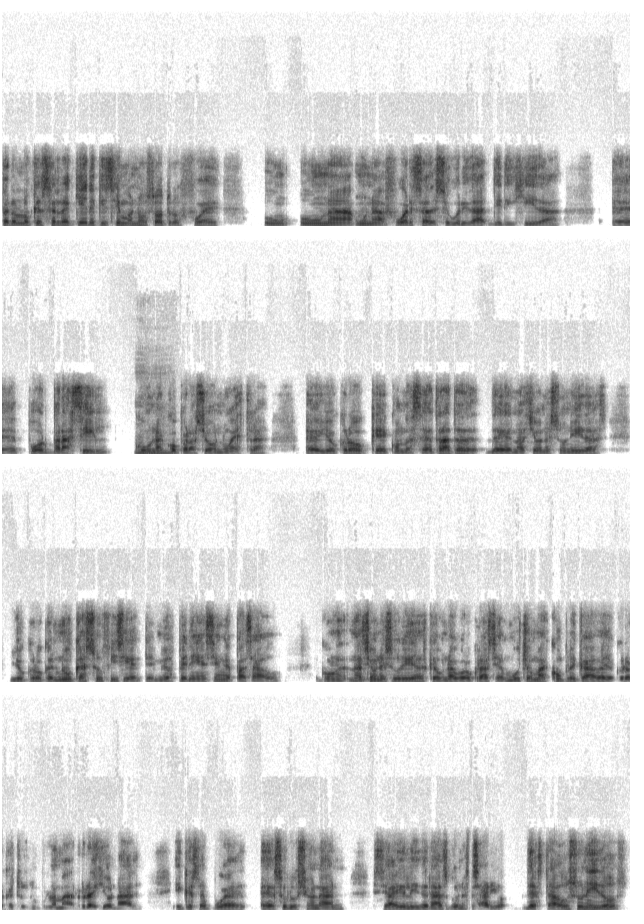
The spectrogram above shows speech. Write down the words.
pero lo que se requiere que hicimos nosotros fue una, una, fuerza de seguridad dirigida eh, por Brasil, con una cooperación nuestra. yo creo que cuando se trata de, de, Naciones Unidas, yo creo que nunca es suficiente, mi experiencia en el pasado, con Naciones Unidas, que es una burocracia mucho más complicada. Yo creo que esto es un problema regional y que se puede eh, solucionar si hay el liderazgo necesario de Estados Unidos,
